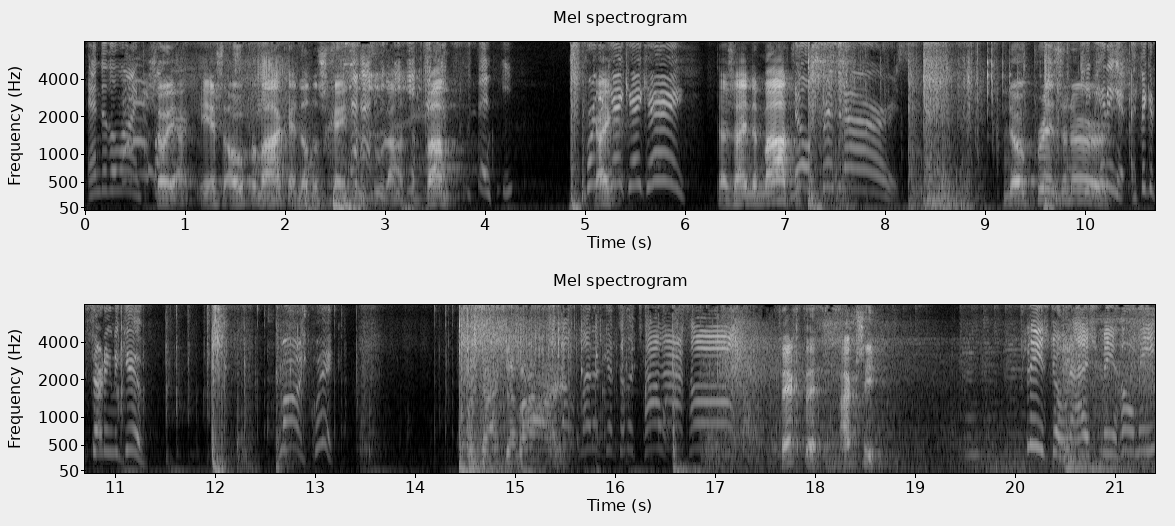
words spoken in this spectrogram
End of the line. Zo ja, eerst openmaken en dan een scheet naartoe laten. Bam. Kijk. Daar zijn de maten. No prisoners! Keep hitting it. I think it's starting to give. Come on, quick! Protect the bar! Let him get to the tower, asshole! Vechten, actie. Please don't ice me, homie.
